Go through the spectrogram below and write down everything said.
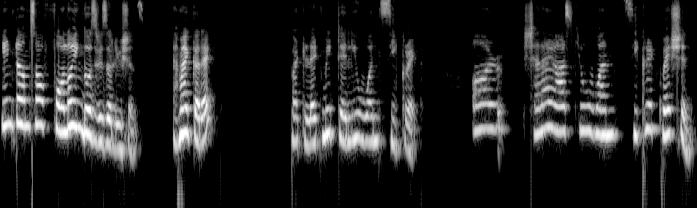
in terms of following those resolutions. Am I correct? But let me tell you one secret. Or shall I ask you one secret question?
